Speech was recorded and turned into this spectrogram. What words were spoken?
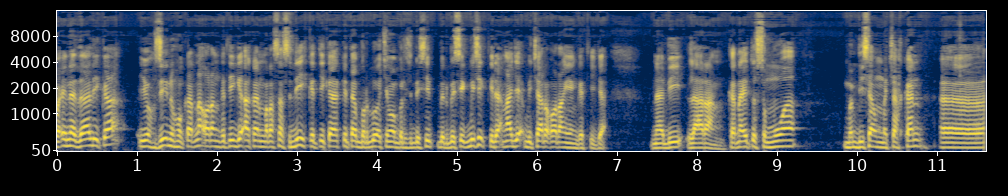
fa inna dzalika yuhzinuhu karena orang ketiga akan merasa sedih ketika kita berdua cuma berbisik berbisik tidak ngajak bicara orang yang ketiga. Nabi larang karena itu semua bisa memecahkan uh,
